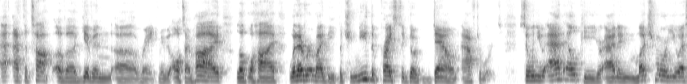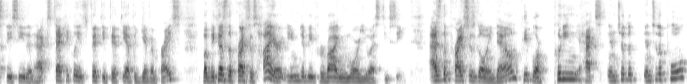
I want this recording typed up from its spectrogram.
at the top of a given uh, range, maybe all time high, local high, whatever it might be. But you need the price to go down afterwards. So when you add LP, you're adding much more USDC than Hex. Technically, it's 50 50 at the given price. But because the price is higher, you need to be providing more USDC. As the price is going down, people are putting Hex into the into the pool,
